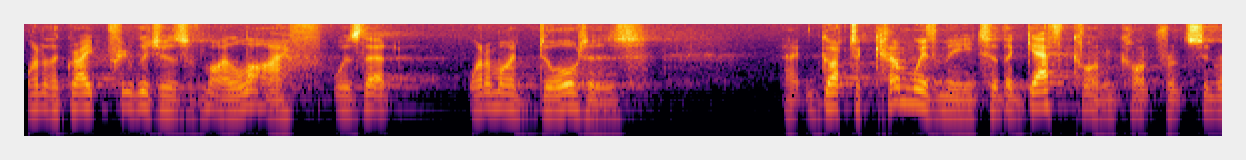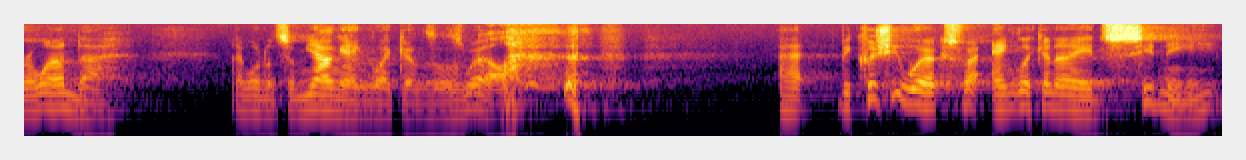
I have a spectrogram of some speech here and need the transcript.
One of the great privileges of my life was that one of my daughters uh, got to come with me to the GAFCON conference in Rwanda. They wanted some young Anglicans as well. uh, because she works for Anglican Aid Sydney,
